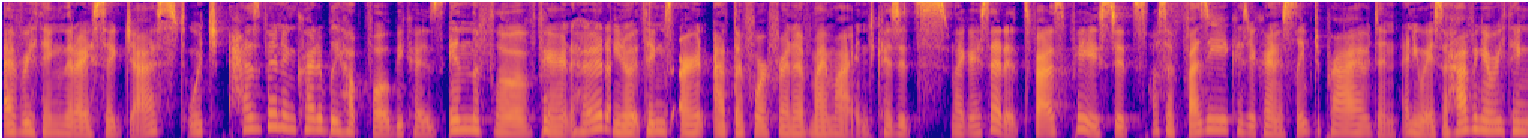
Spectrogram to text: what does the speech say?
everything that I suggest, which has been incredibly helpful because in the flow of parenthood, you know, things aren't at the forefront of my mind because it's, like I said, it's fast paced. It's also fuzzy because you're kind of sleep deprived. And anyway, so having everything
